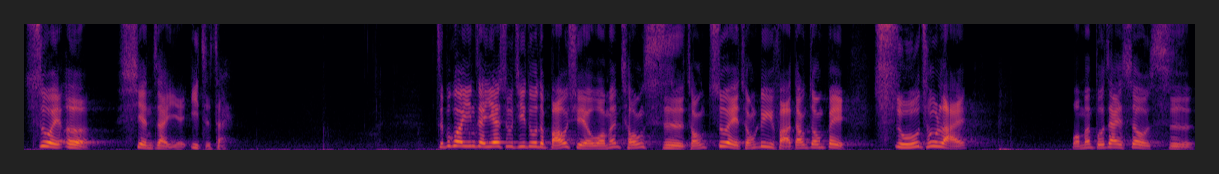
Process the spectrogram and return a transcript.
罪恶现在也一直在。只不过因着耶稣基督的宝血，我们从死、从罪、从律法当中被赎出来，我们不再受死、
